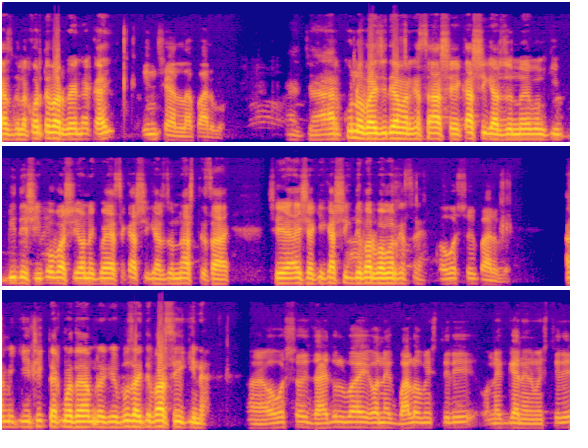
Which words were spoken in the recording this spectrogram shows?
কাজগুলা করতে পারবেন একাই? ইনশাআল্লাহ পারব। আচ্ছা আর কোনো ভাই যদি আমার কাছে আসে কাজ শিখার জন্য এবং কি বিদেশি প্রবাসী অনেক ভাই আছে কাজ শিখার জন্য আসতে চায় সে আইসা কি কাজ শিখতে পারব আমার কাছে? অবশ্যই পারবে। আমি কি ঠিকঠাক মতো আপনাকে বুঝাইতে পারছি কিনা? হ্যাঁ অবশ্যই জাহিদুল ভাই অনেক ভালো মিস্ত্রি অনেক জ্ঞানের মিস্ত্রি।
